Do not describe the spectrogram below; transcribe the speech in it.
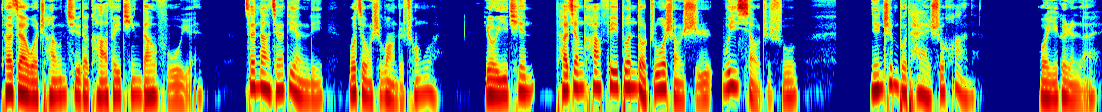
他在我常去的咖啡厅当服务员，在那家店里，我总是望着窗外。有一天，他将咖啡端到桌上时，微笑着说：“您真不太爱说话呢。”我一个人来，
